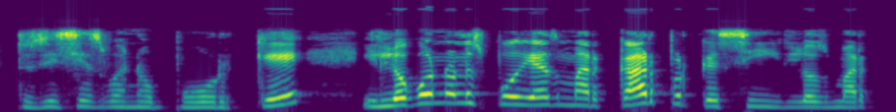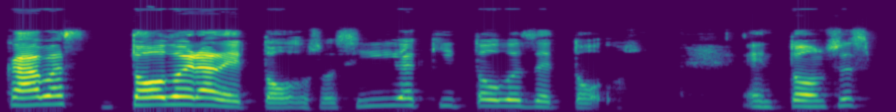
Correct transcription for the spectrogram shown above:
Entonces dices, bueno, ¿por qué? Y luego no los podías marcar porque si los marcabas, todo era de todos, así aquí todo es de todos. Entonces,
